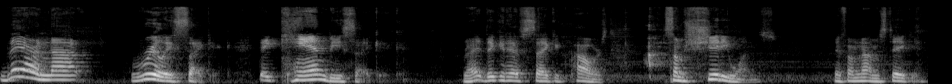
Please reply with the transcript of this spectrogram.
they are not really psychic. They can be psychic, right? They could have psychic powers. Some shitty ones, if I'm not mistaken.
